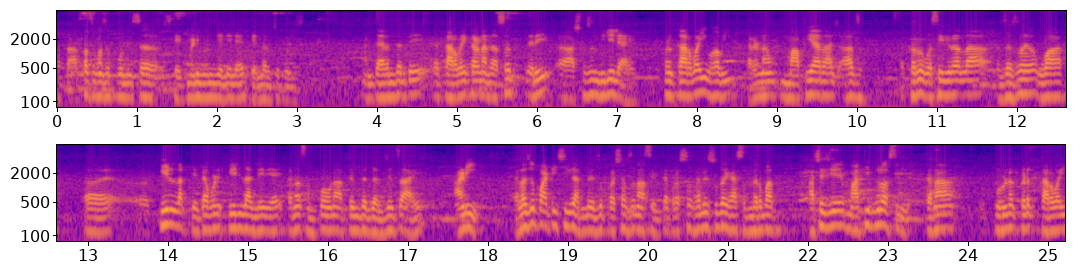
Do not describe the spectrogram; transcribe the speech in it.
आता आताच माझं पोलीस स्टेटमेंट घेऊन गेलेले आहेत केंद्राचे पोलीस. आणि त्यानंतर ते कारवाई करणार असं तरी आश्वासन दिलेले आहे. पण कारवाई व्हावी कारण माफिया राज आज खरं वसईविराला जसं वा कीड लागते त्यामुळे कीड लागलेली आहे. त्यांना संपवणं अत्यंत गरजेचं आहे. आणि त्याला जो पाठीशी घातलं जो प्रशासन असेल त्या प्रशासनाने सुद्धा ह्या संदर्भात असे जे मातीपुरं असतील त्यांना पूर्ण कडक कारवाई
